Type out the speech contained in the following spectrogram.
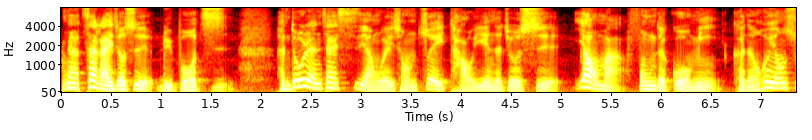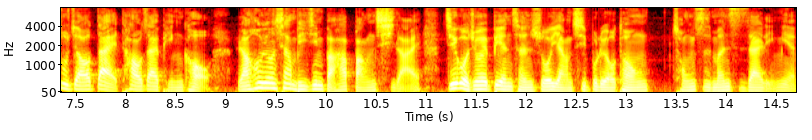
那再来就是铝箔纸，很多人在饲养围虫最讨厌的就是，要么封的过密，可能会用塑胶袋套在瓶口，然后用橡皮筋把它绑起来，结果就会变成说氧气不流通，虫子闷死在里面。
